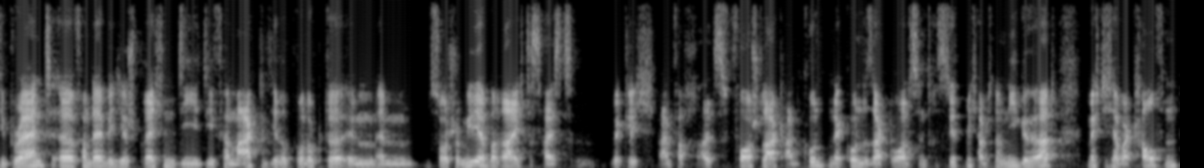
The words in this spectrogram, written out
die Brand, äh, von der wir hier sprechen, die, die vermarktet ihre Produkte im, im Social-Media-Bereich. Das heißt, wirklich einfach als Vorschlag an Kunden. Der Kunde sagt, oh, das interessiert mich, habe ich noch nie gehört, möchte ich aber kaufen.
